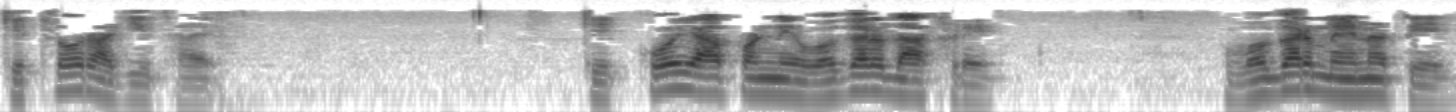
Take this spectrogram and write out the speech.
કેટલો રાજી થાય? કે કોઈ આપણને વગર દાખલે વગર મહેનતે,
